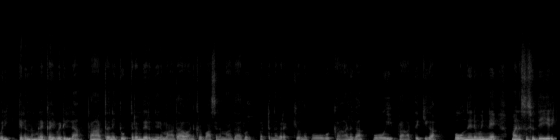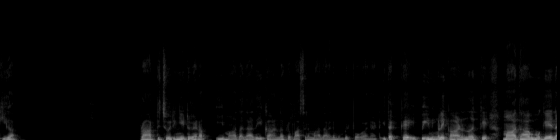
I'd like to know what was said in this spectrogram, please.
ഒരിക്കലും നമ്മളെ കൈവിടില്ല. പ്രാർത്ഥനയ്ക്ക് ഉത്തരം തരുന്നൊരു മാതാവാണ് കൃപാസന മാതാവ്. പറ്റുന്നവരൊക്കെ ഒന്ന് പോവുക കാണുക പോയി പ്രാർത്ഥിക്കുക. പോകുന്നതിന് മുന്നേ മനസ്സ് ശുദ്ധീകരിക്കുക. പ്രാർത്ഥിച്ചൊരുങ്ങിയിട്ട് വേണം ഈ മാതാ അതായത് ഈ കാണുന്ന കൃപാസന മാതാവിന്റെ മുമ്പിൽ പോകാനായിട്ട്. ഇതൊക്കെ ഇപ്പോൾ ഈ നിങ്ങൾ ഈ കാണുന്നതൊക്കെ മാതാവ് മുഖേന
